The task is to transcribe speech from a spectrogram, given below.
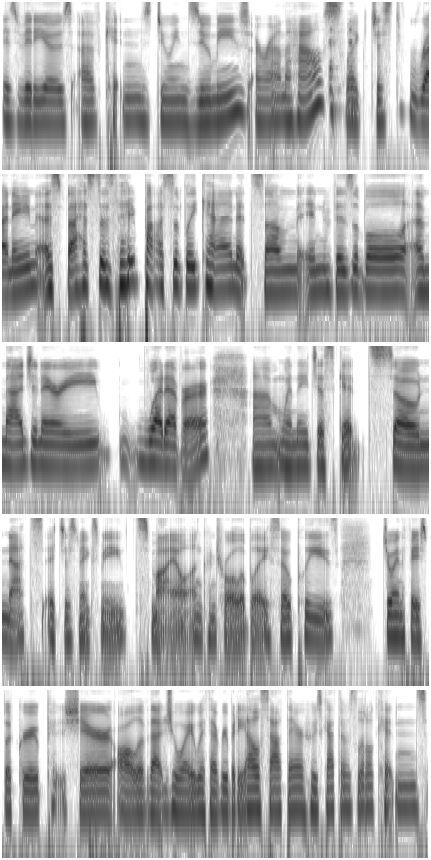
is videos of kittens doing zoomies around the house, like just running as fast as they possibly can at some invisible, imaginary whatever. Um, when they just get so nuts, it just makes me smile uncontrollably. So please join the Facebook group, share all of that joy with everybody else out there who's got those little kittens.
